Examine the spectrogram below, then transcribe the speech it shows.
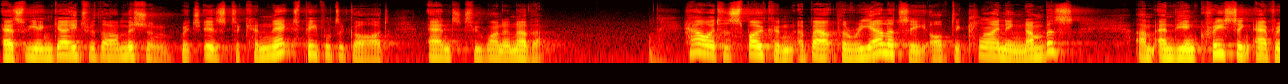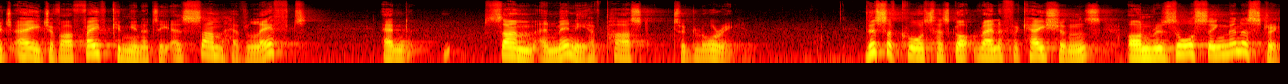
as we engage with our mission, which is to connect people to God and to one another. Howard has spoken about the reality of declining numbers um, and the increasing average age of our faith community as some have left and some and many have passed to glory. This, of course, has got ramifications on resourcing ministry.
